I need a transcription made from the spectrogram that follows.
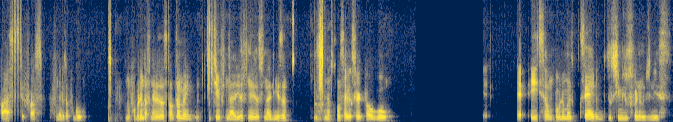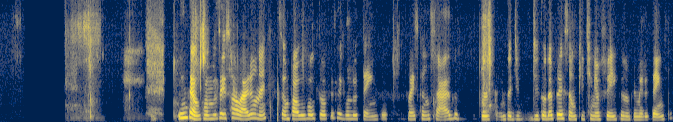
fácil, fácil para finalizar pro gol. No problema da finalização também. O time finaliza, finaliza, finaliza e não consegue acertar o gol. É, esse é um problema sério dos times do Fernando Diniz. Então, como vocês falaram, né? São Paulo voltou para o segundo tempo mais cansado por conta de, de toda a pressão que tinha feito no primeiro tempo.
